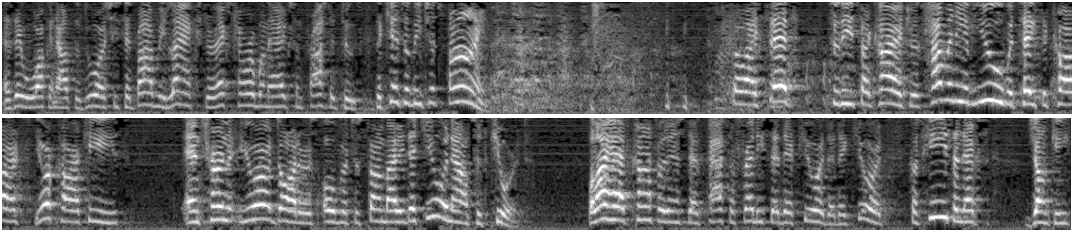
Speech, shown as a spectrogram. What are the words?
as they were walking out the door, she said, Bob, relax. They're ex heroin addicts and prostitutes. The kids will be just fine. so I said to these psychiatrists, how many of you would take the car, your car keys, and turn your daughters over to somebody that you announce is cured? Well, I have confidence that Pastor Freddie said they're cured, that they're cured, because he's an ex junkie,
